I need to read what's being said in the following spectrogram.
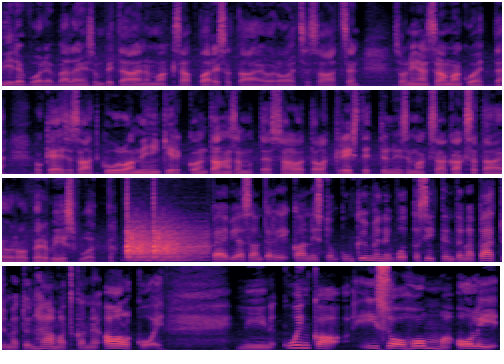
viiden vuoden välein sun pitää aina maksaa parisataa euroa, että sä saat sen. Se on ihan sama kuin, että okei, sä saat kuulua mihin kirkkoon tahansa, mutta jos sä haluat olla kristitty, niin se maksaa 200 euroa per viisi vuotta. Päiviä Santeri Kannisto, kun kymmenen vuotta sitten tämä päättymätön häämatkanne alkoi, niin kuinka iso homma oli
